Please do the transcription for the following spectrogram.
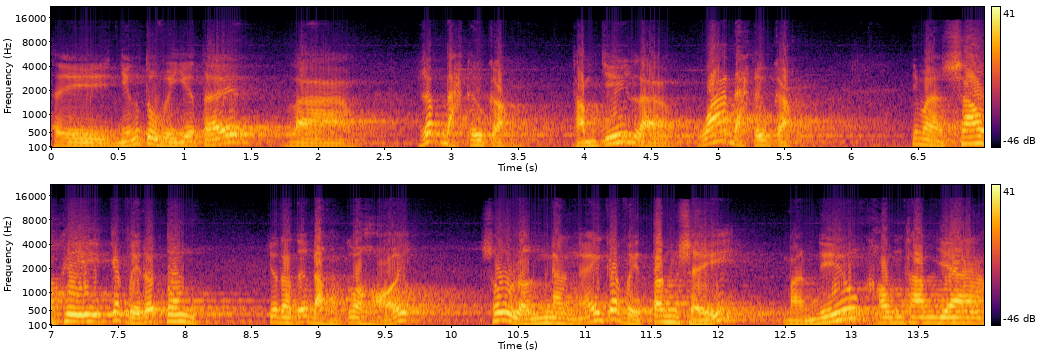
thì những tu viện như thế là rất đạt yêu cầu thậm chí là quá đạt yêu cầu. Nhưng mà sau khi các vị đó tu chúng ta tự đặt một câu hỏi số lượng ngần ấy các vị tân sĩ mà nếu không tham gia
